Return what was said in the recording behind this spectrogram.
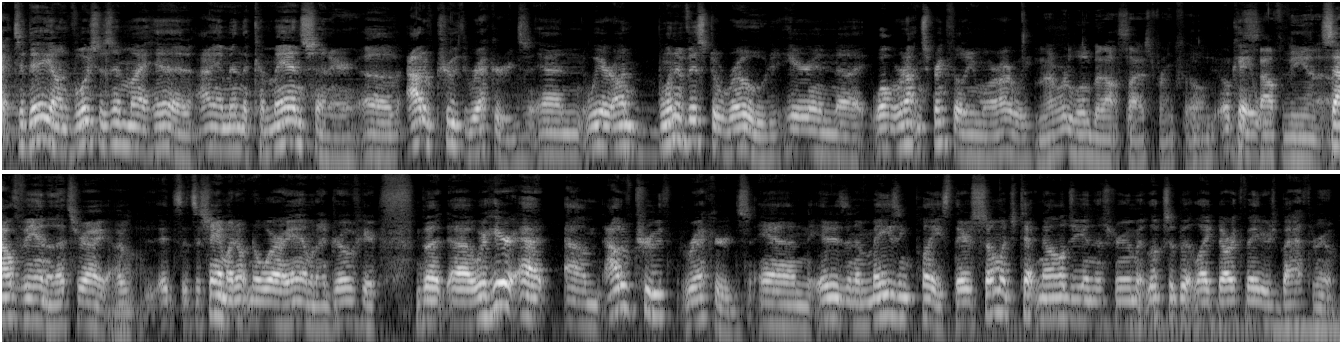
Right, today on Voices in My Head, I am in the command center of Out of Truth Records, and we are on Buena Vista Road here in. Uh, well, we're not in Springfield anymore, are we? No, we're a little bit outside of Springfield. Okay, South Vienna. South Vienna, that's right. Yeah. I, it's it's a shame I don't know where I am when I drove here, but uh, we're here at um, Out of Truth Records, and it is an amazing place. There's so much technology in this room; it looks a bit like Darth Vader's bathroom.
